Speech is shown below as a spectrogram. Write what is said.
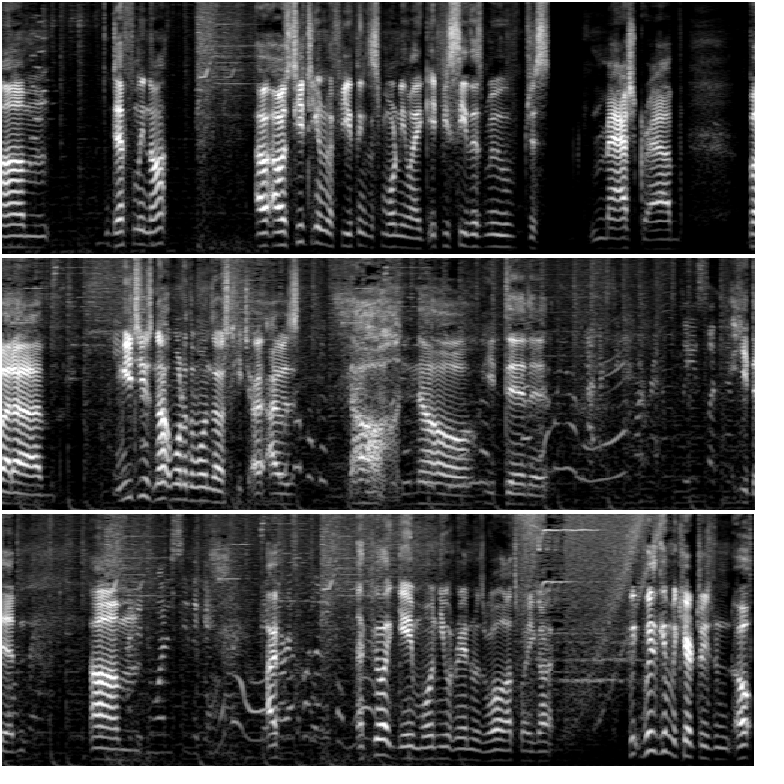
Um, definitely not. I, I was teaching him a few things this morning, like if you see this move, just mash grab. But uh, Mewtwo's not one of the ones I was teaching. I, I was. Oh no, he did it. He did. Um, I. I feel like game one he went random as well. That's why he got. Please give him a character. He's been. Oh,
